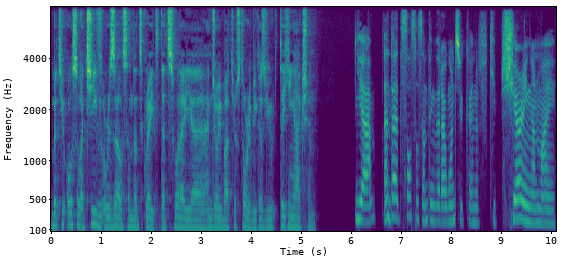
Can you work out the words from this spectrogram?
but you also achieve results, and that's great. That's what I uh, enjoy about your story because you're taking action. Yeah, and that's also something that I want to kind of keep sharing on my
